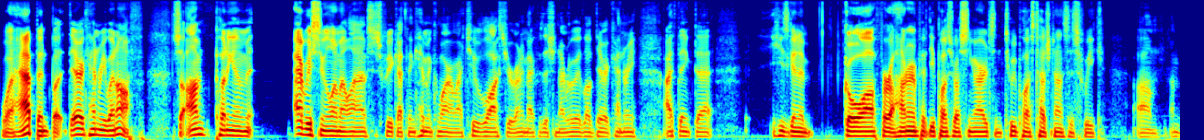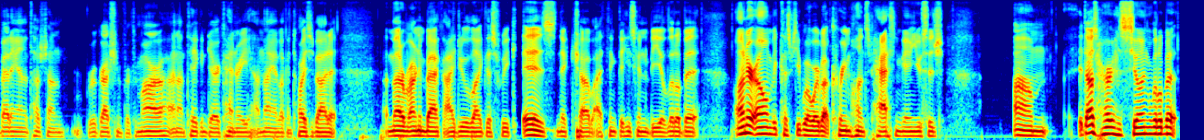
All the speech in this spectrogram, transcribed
what happened, but Derrick Henry went off. So I'm putting him every single one of my lineups this week. I think him and Kamara are my two locks to your running back position. I really love Derrick Henry. I think that he's going to go off for 150 plus rushing yards and two plus touchdowns this week. Um, I'm betting on the touchdown regression for Kamara, and I'm taking Derrick Henry. I'm not even looking twice about it. Another running back I do like this week is Nick Chubb. I think that he's going to be a little bit under owned because people are worried about Kareem Hunt's passing game usage. Um, it does hurt his ceiling a little bit,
